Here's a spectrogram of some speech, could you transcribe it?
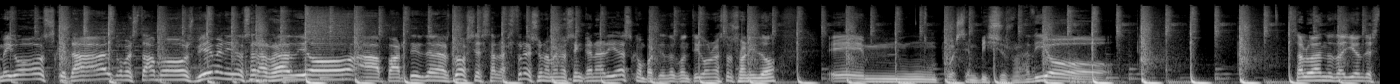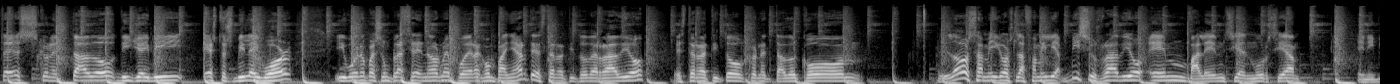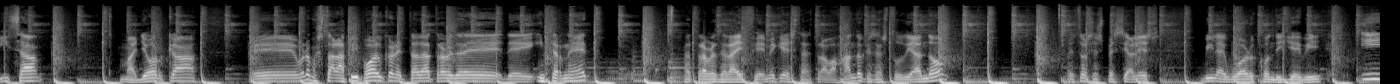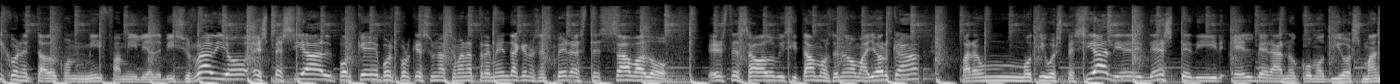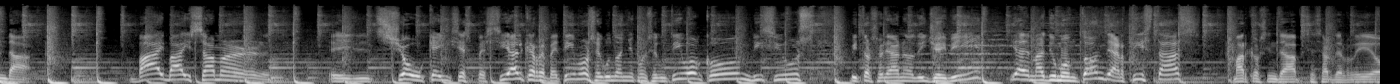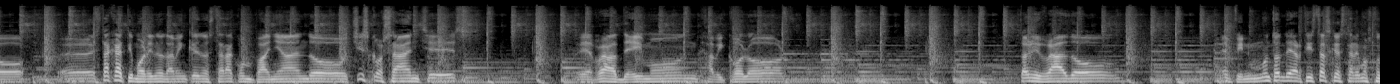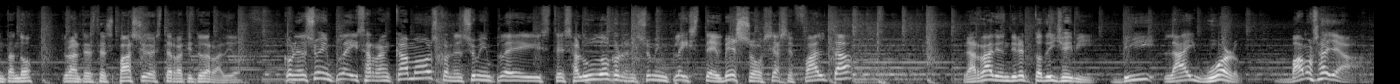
Amigos, ¿qué tal? ¿Cómo estamos? Bienvenidos a la radio a partir de las 2 hasta las 3, una menos en Canarias, compartiendo contigo nuestro sonido eh, pues en Vicious Radio. Saludándote allí donde estés, conectado, DJB, esto es Billy Ward. Y bueno, pues un placer enorme poder acompañarte este ratito de radio, este ratito conectado con los amigos, la familia Vicious Radio en Valencia, en Murcia, en Ibiza, Mallorca, eh, bueno, pues está la people conectada a través de, internet, a través de la FM que está trabajando, que está estudiando. Estos especiales Bill I Work con DJB y conectado con mi familia de Vicious Radio especial. ¿Por qué? Pues porque es una semana tremenda que nos espera este sábado. Este sábado visitamos de nuevo Mallorca para un motivo especial y despedir el verano como Dios manda. Bye bye summer el showcase especial que repetimos segundo año consecutivo con Vicious, Víctor Soriano, DJB y además de un montón de artistas. Marcos Indab, César del Río, eh, está Katy Moreno también que nos estará acompañando, Chisco Sánchez, eh, Rad Damon, Javi Color, Tony Rado, en fin, un montón de artistas que estaremos contando durante este espacio, este ratito de radio. Con el Swimming Place arrancamos, con el Swimming Place te saludo, con el Swimming Place te beso si hace falta. La radio en directo DJB, Be Live World. ¡Vamos allá!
